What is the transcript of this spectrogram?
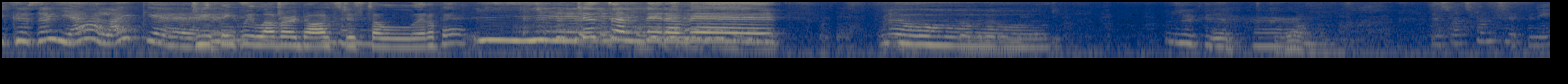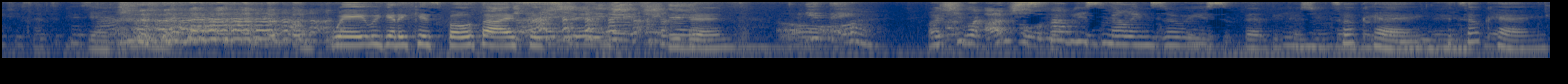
She goes, oh yeah, I like it. Do you think we love our dogs just a little bit? Yeah. Just a little bit. No. Look at her. This one's from Tiffany. She said to kiss her. Wait, we gotta kiss both eyes. So she, She did. She you did. did. What do you think? Oh, she went, she's probably smelling Zoe's bed because you It's okay. It's okay.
